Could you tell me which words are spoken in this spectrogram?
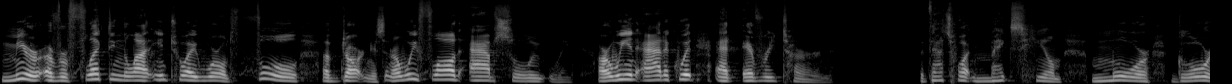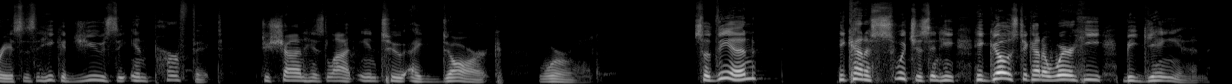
mirror of reflecting the light into a world full of darkness. And are we flawed? Absolutely. Are we inadequate? At every turn. But that's what makes him more glorious is that he could use the imperfect to shine his light into a dark world. So then he kind of switches and he, he goes to kind of where he began.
